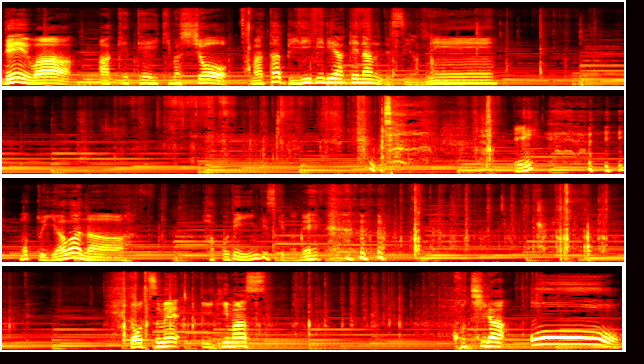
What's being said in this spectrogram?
では、開けていきましょう。またビリビリ開けなんですよね。え？もっとやわな箱でいいんですけどね一つ目いきます。こちら。おー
